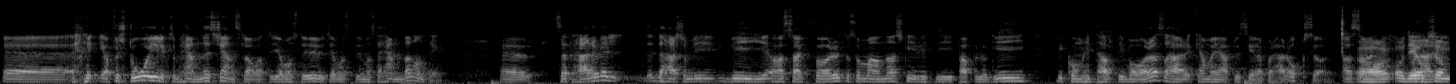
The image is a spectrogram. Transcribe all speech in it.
Jag förstår ju liksom hennes känsla av att jag måste ut, jag måste, det måste hända någonting. Eh, så att här är väl det här som vi, vi har sagt förut och som Anna har skrivit i papillologi. Det kommer inte alltid vara så här kan man ju applicera på det här också. Alltså, Ja, och det är också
